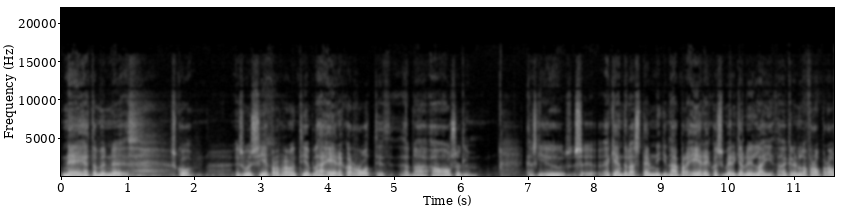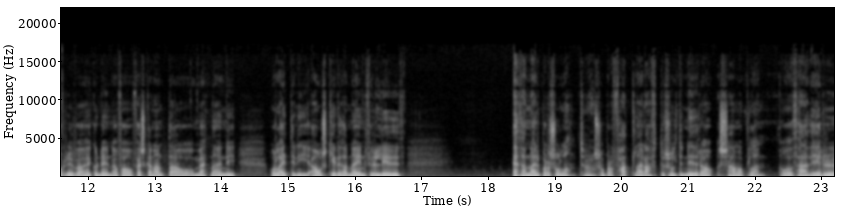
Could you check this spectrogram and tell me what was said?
Nei, þetta mun eh, sko, eins og við sé bara frá þann tíðan það er eitthvað rótið þarna á ásöldum kannski ekki endilega stemningin það bara er eitthvað sem er ekki alveg í lægi það er greinilega frábær áhrif að einhvern veginn að fá feskan anda og metnaðin í og lætin í áskeri þarna inn fyrir liðið en það nær bara svo langt. Svo bara falla er aftur svolítið niður á sama plan. Og það eru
